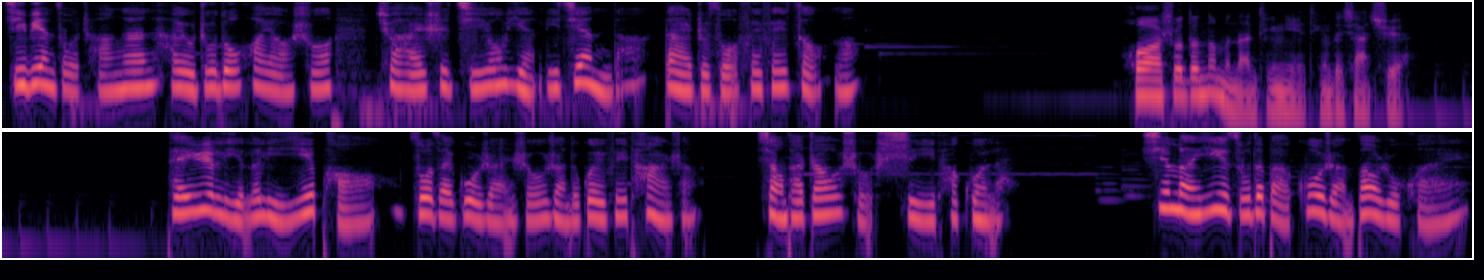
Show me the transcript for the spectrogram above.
即便左长安还有诸多话要说，却还是极有眼力见的，带着左菲菲走了。话说的那么难听，你也听得下去？裴玉理了理衣袍，坐在顾阮柔软的贵妃榻上，向他招手示意他过来。心满意足的把顾阮抱入怀，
